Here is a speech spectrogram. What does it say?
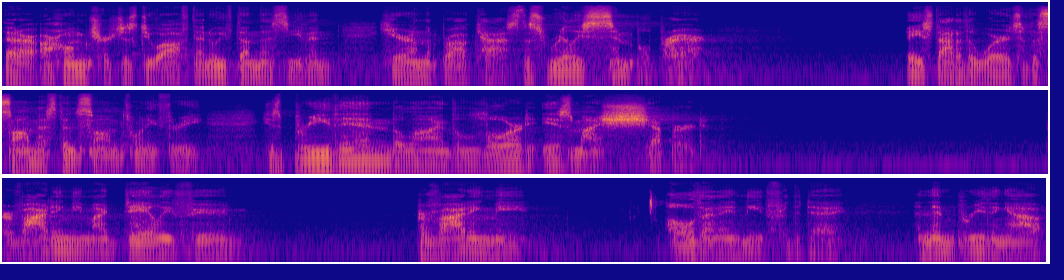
that our, our home churches do often. We've done this even here on the broadcast. This really simple prayer based out of the words of the psalmist in Psalm 23. He's breathe in the line, The Lord is my shepherd, providing me my daily food, providing me all that I need for the day. And then breathing out,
